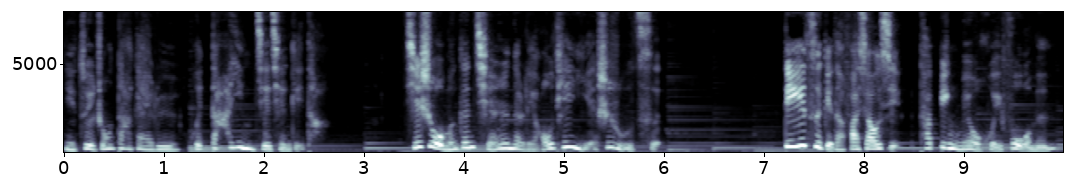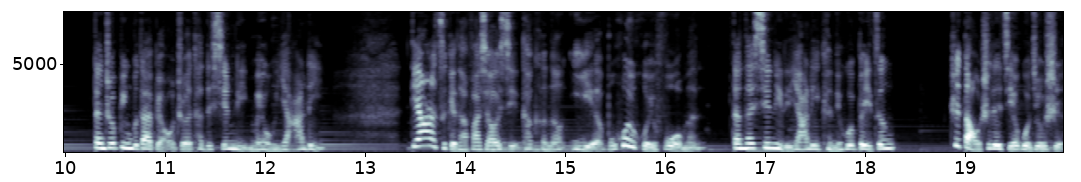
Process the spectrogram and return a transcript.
你最终大概率会答应借钱给他。其实我们跟前任的聊天也是如此。第一次给他发消息，他并没有回复我们，但这并不代表着他的心里没有压力。第二次给他发消息，他可能也不会回复我们，但他心里的压力肯定会倍增。这导致的结果就是，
